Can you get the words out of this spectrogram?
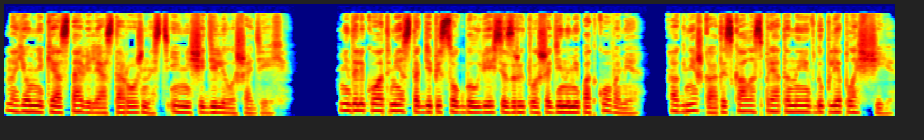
наемники оставили осторожность и не щадили лошадей. Недалеко от места, где песок был весь изрыт лошадиными подковами, Огнешка отыскала спрятанные в дупле плащи.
